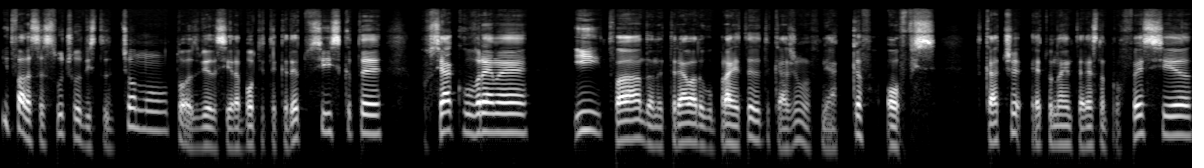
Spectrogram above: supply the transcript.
и това да се случва дистанционно, т.е. вие да си работите където си искате, по всяко време и това да не трябва да го правите, да кажем, в някакъв офис. Така че ето една интересна професия,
